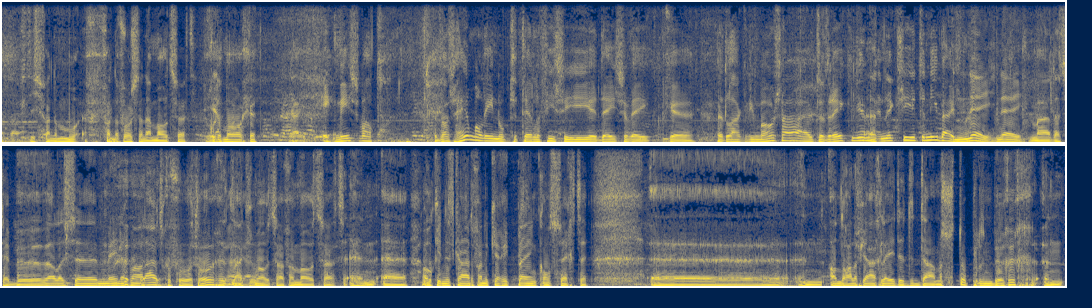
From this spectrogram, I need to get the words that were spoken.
Fantastisch, van de, van de Vorsten naar Mozart. Goedemorgen. Ja, ik mis wat. Het was helemaal in op de televisie eh, deze week. eh, het Lacrimosa uit het Requiem. En ik zie het er niet bij staan. Nee, nee, maar dat hebben we wel eens eh menigmaal uitgevoerd hoor. Het Ja, Lacrimosa van Mozart. En ook in het kader van de Kerkpleinconcerten. Eh, een anderhalf jaar geleden, de dames Stopplenburg. Een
